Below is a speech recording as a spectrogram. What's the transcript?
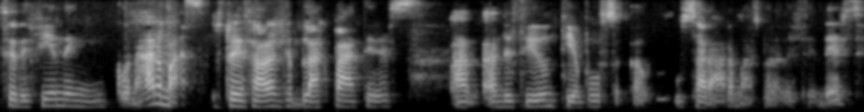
se defienden con armas? Ustedes saben que Black Panthers han, han decidido un tiempo usar armas para defenderse.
